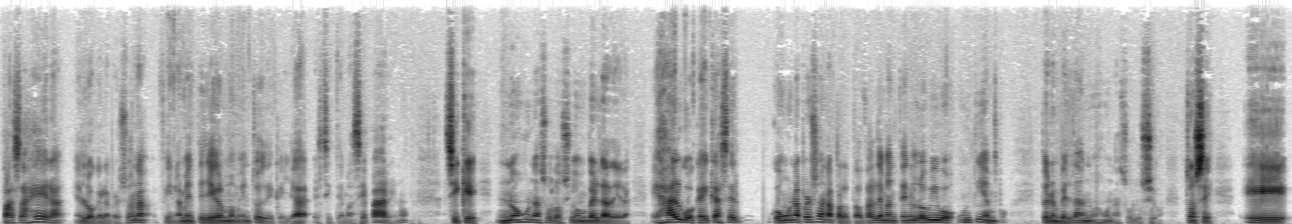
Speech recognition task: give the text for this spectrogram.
pasajera en lo que la persona finalmente llega el momento de que ya el sistema se pare. ¿no? Así que no es una solución verdadera. Es algo que hay que hacer con una persona para tratar de mantenerlo vivo un tiempo, pero en verdad no es una solución. Entonces, eh,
